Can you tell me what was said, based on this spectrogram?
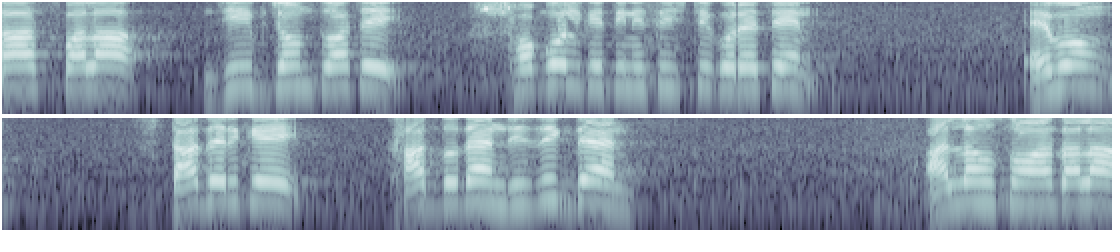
গাছপালা জীবজন্তু আছে, সকলকে তিনি সৃষ্টি করেছেন এবং তাদেরকে খাদ্য দেন, রিজিক দেন। আল্লাহ তালা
